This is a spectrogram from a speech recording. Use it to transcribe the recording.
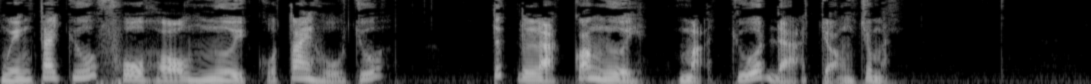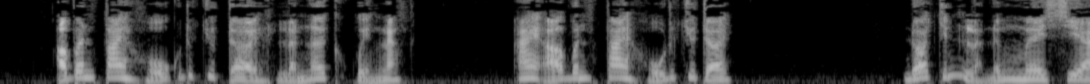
Nguyện ta Chúa phù hộ người của tai hữu Chúa, tức là con người mà Chúa đã chọn cho mình. Ở bên tai hữu của Đức Chúa Trời là nơi có quyền năng. Ai ở bên tai hữu Đức Chúa Trời? Đó chính là đấng Mêsia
